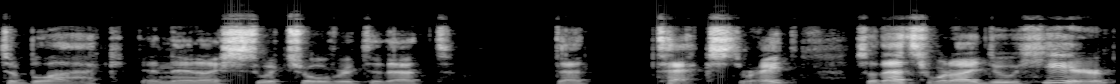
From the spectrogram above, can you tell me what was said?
to black and then I switch over to that that text right? So that's what I do here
